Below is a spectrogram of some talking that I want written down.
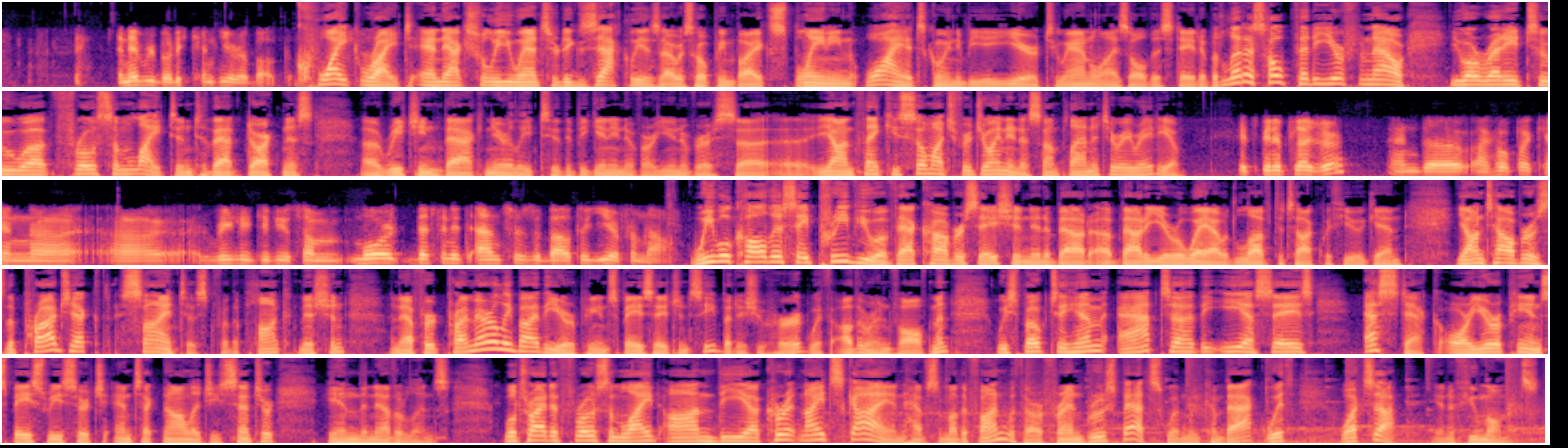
and everybody can hear about them. Quite right. And actually, you answered exactly as I was hoping by explaining why it's going to be a year to analyze all this data. But let us hope that a year from now, you are ready to uh, throw some light into that darkness, uh, reaching back nearly to the beginning of our universe. Uh, uh Jan, thank you so much for joining us on Planetary Radio. It's been a pleasure and uh, I hope I can uh, uh, really give you some more definite answers about a year from now. We will call this a preview of that conversation in about about a year away. I would love to talk with you again. Jan Tauber is the project scientist for the Planck mission, an effort primarily by the European Space Agency, but as you heard, with other involvement. We spoke to him at uh, the ESA's ESTEC, or European Space Research and Technology Center in the Netherlands. We'll try to throw some light on the uh, current night sky and have some other fun with our friend Bruce Betts when we come back with What's Up in a few moments.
